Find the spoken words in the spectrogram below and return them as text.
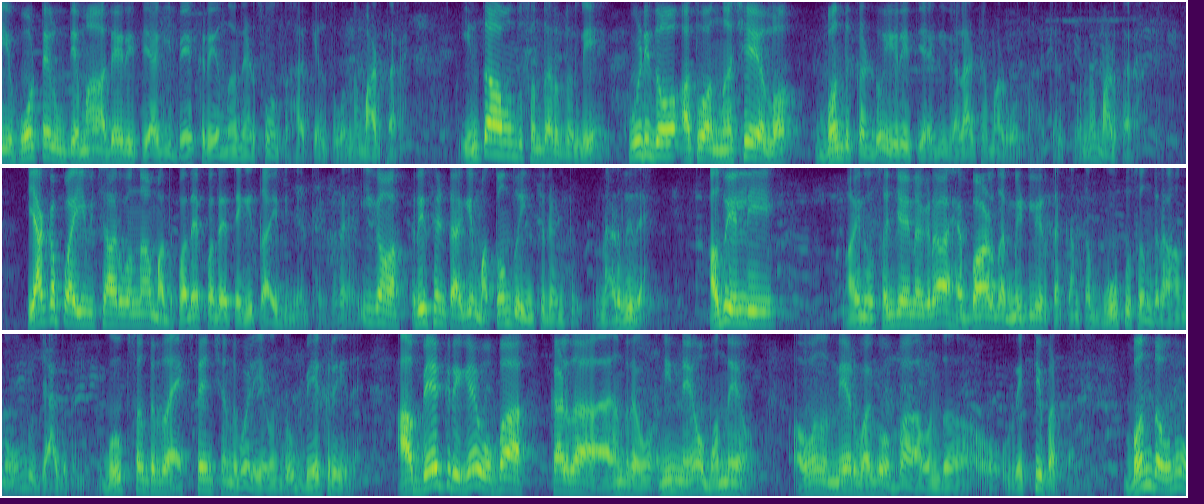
ಈ ಹೋಟೆಲ್ ಉದ್ಯಮ ಅದೇ ರೀತಿಯಾಗಿ ಬೇಕರಿಯನ್ನು ನಡೆಸುವಂತಹ ಕೆಲಸವನ್ನು ಮಾಡ್ತಾರೆ. ಇಂತಹ ಒಂದು ಸಂದರ್ಭದಲ್ಲಿ ಕುಡಿದೋ ಅಥವಾ ನಶೆಯಲ್ಲೋ ಬಂದುಕೊಂಡು ಈ ರೀತಿಯಾಗಿ ಗಲಾಟೆ ಮಾಡುವಂತಹ ಕೆಲಸವನ್ನು ಮಾಡ್ತಾರೆ. ಯಾಕಪ್ಪ ಈ ವಿಚಾರವನ್ನು ಮತ್ತೆ ಪದೇ ಪದೇ ತೆಗಿತಾ ಇದ್ದೀನಿ ಅಂತ ಹೇಳಿದ್ರೆ, ಈಗ ರೀಸೆಂಟಾಗಿ ಮತ್ತೊಂದು ಇನ್ಸಿಡೆಂಟ್ ನಡೆದಿದೆ. ಅದು ಎಲ್ಲಿ? ಏನು ಸಂಜಯ್ ನಗರ ಹೆಬ್ಬಾಳದ ಮಿಡ್ಲ್ ಇರ್ತಕ್ಕಂಥ ಭೂಪಸಂದ್ರ ಅನ್ನೋ ಒಂದು ಜಾಗದಲ್ಲಿ. ಭೂಪಸಂದ್ರದ ಎಕ್ಸ್ಟೆನ್ಷನ್ ಬಳಿ ಒಂದು ಬೇಕ್ರಿ ಇದೆ. ಆ ಬೇಕ್ರಿಗೆ ಒಬ್ಬ ಕಳೆದ, ಅಂದರೆ ನಿನ್ನೆಯೋ ಮೊನ್ನೆಯೋ ಅವನು ನೇರವಾಗಿ ಒಬ್ಬ ಒಂದು ವ್ಯಕ್ತಿ ಬರ್ತಾನೆ. ಬಂದವನು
